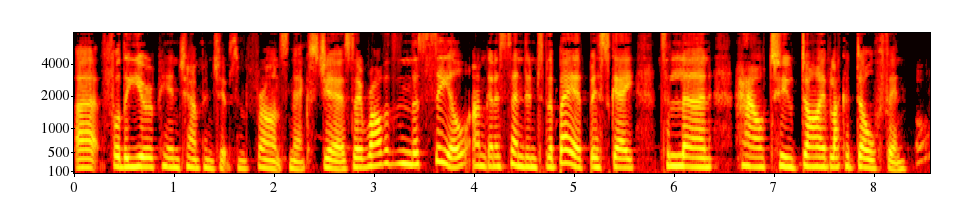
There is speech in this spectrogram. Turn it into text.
uh, for the European Championships in France next year. So, rather than the seal, I'm going to send him to the Bay of Biscay to learn how to dive like a dolphin. Oh.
